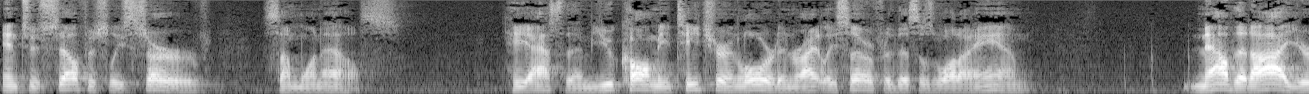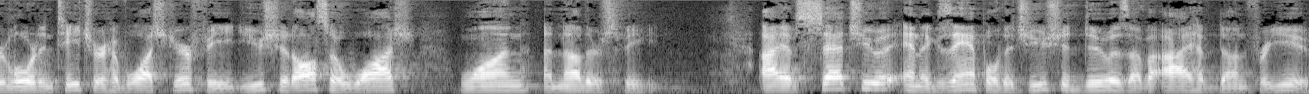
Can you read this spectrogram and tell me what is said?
and to selfishly serve someone else. He asked them, You call me teacher and Lord, and rightly so, for this is what I am. Now that I, your Lord and teacher, have washed your feet, you should also wash one another's feet. I have set you an example that you should do as I have done for you.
